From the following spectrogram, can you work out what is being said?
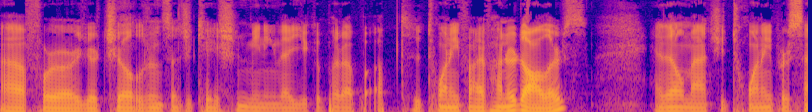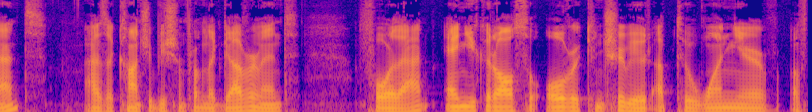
uh, for your children's education, meaning that you could put up up to twenty five hundred dollars, and they'll match you twenty percent as a contribution from the government for that, and you could also over contribute up to one year of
